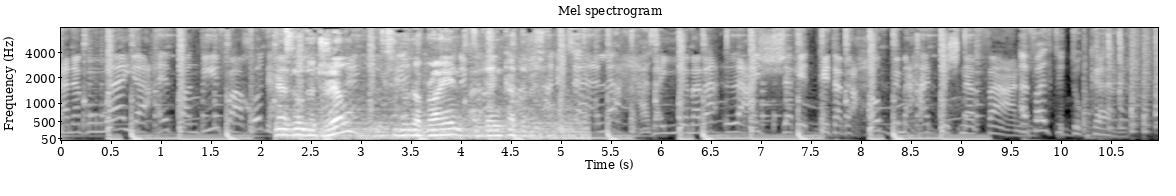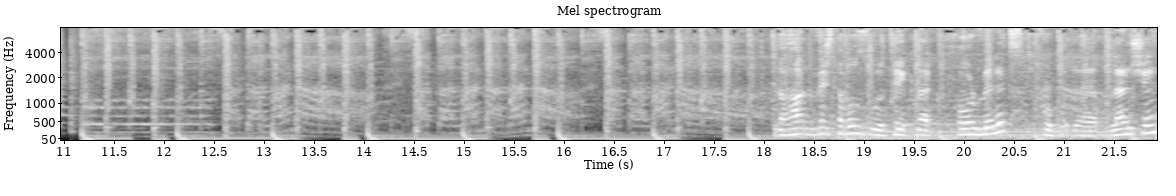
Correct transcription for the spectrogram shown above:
انا جوايا حته نضيفه خدها You guys know the drill? Let's do the brine and then cut the vegetables. بقلعها زي ما بقلع الجاكيت تتابع حب محدش نفعني قفلت الدكان The hard vegetables will take like four minutes for uh, blanching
